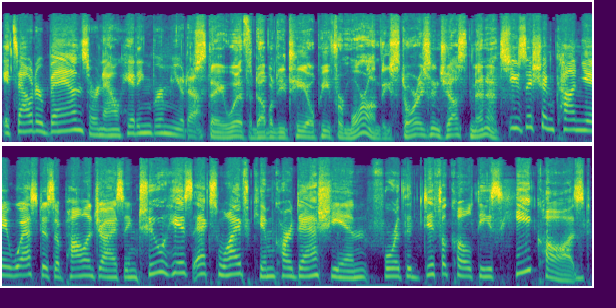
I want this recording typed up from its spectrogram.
Its outer bands are now hitting Bermuda. Stay with WTOP for more on these stories in just minutes. Musician Kanye West is apologizing to his ex wife, Kim Kardashian, for the difficulties he caused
